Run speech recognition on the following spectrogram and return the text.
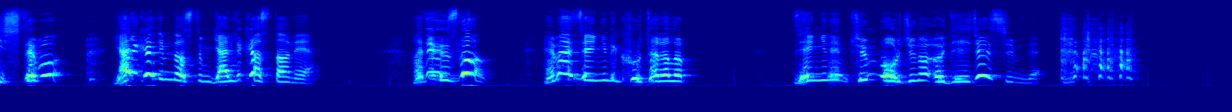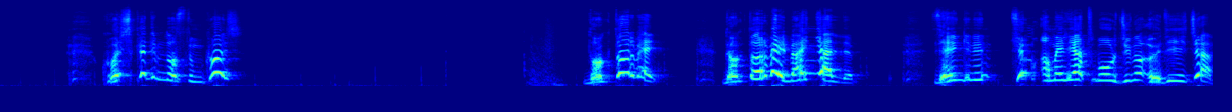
İşte bu. Gel kadim dostum geldik hastaneye. Hadi hızlı ol. Hemen zengini kurtaralım. Zenginin tüm borcunu ödeyeceğiz şimdi. koş kadim dostum koş. Doktor bey. Doktor bey ben geldim. Zenginin tüm ameliyat borcunu ödeyeceğim.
